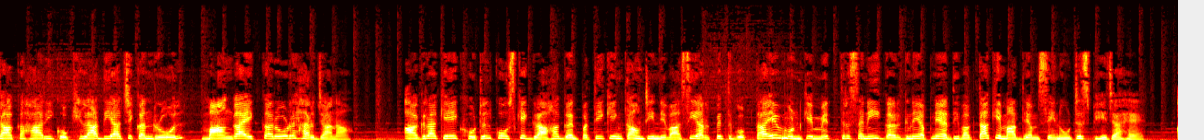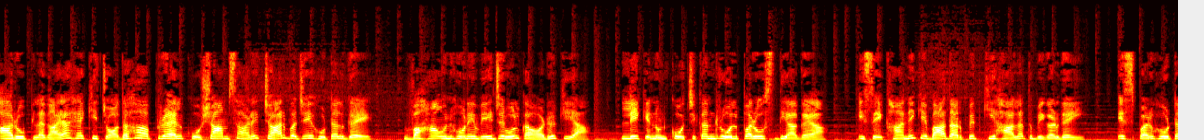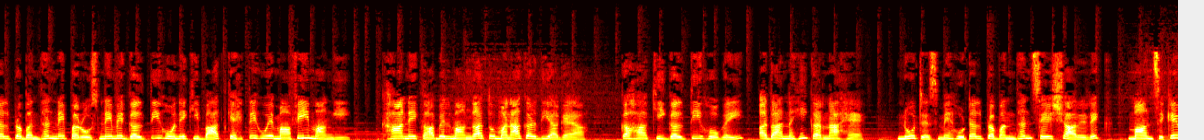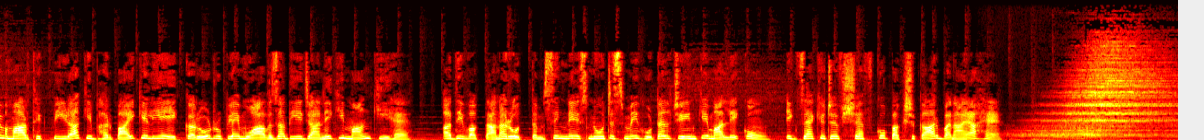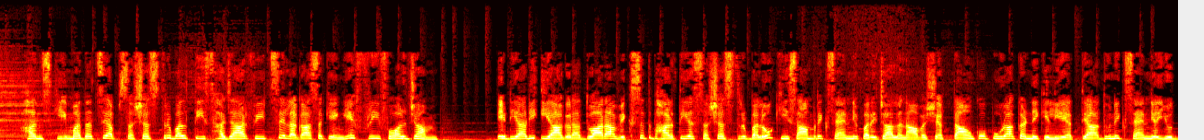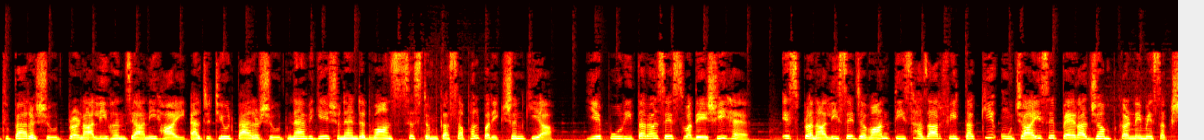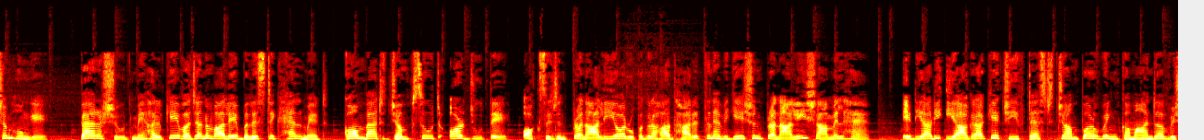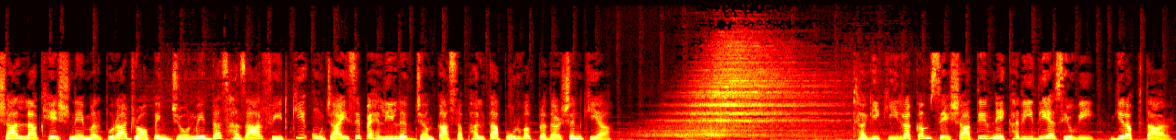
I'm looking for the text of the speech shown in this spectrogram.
शाकाहारी को खिला दिया चिकन रोल, मांगा एक करोड़ हर जाना। आगरा के एक होटल को उसके ग्राहक गणपति किंग काउंटी निवासी अर्पित गुप्ता एवं उनके मित्र सनी गर्ग ने अपने अधिवक्ता के माध्यम से नोटिस भेजा है। आरोप लगाया है कि 14 अप्रैल को शाम साढ़े चार बजे होटल गए। वहाँ उन्होंने वेज रोल का ऑर्डर किया, लेकिन उनको चिकन रोल परोस दिया गया। इसे खाने के बाद अर्पित की हालत बिगड़ गई। इस पर होटल प्रबंधन ने परोसने में गलती होने की बात कहते हुए माफ़ी मांगी। खाने का बिल मांगा तो मना कर दिया गया। कहा कि गलती हो गई, अदा नहीं करना है। नोटिस में होटल प्रबंधन से शारीरिक, मानसिक एवं आर्थिक पीड़ा की भरपाई के लिए एक करोड़ रुपए मुआवजा दिए जाने की मांग की है। अधिवक्ता नरोत्तम सिंह ने इस नोटिस में होटल चेन के मालिकों एग्जीक्यूटिव शेफ को पक्षकार बनाया है। हंस की मदद से अब सशस्त्र बल तीस हज़ार फीट से लगा सकेंगे free fall jump. ADRD Agra द्वारा विकसित भारतीय सशस्त्र बलों की सामरिक सैन्य परिचालन आवश्यकताओं को पूरा करने के लिए अत्याधुनिक सैन्य युद्ध पैराशूट प्रणाली हंस यानी high altitude parachute navigation and advance system का सफल परीक्षण किया। ये पूरी तरह से स्वदेशी है। इस प्रणाली से जवान तीस हज़ार फीट तक की ऊंचाई से पैरा जंप करने में सक्षम होंगे। पैराशूट में हल्के वज़न वाले बैलिस्टिक हेलमेट कॉम्बैट जंपसूट और जूते ऑक्सीजन प्रणाली और उपग्रह आधारित नेविगेशन प्रणाली शामिल हैं। एडीआरडी आगरा के chief test jumper wing commander Vishal Lakhesh ने मलपुरा ड्रॉपिंग जोन में दस हज़ार फीट की ऊंचाई से पहली लिफ्ट जंप का सफलतापूर्वक प्रदर्शन किया ठगी की रकम से शातिर ने खरीदी एसयूवी गिरफ़्तार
